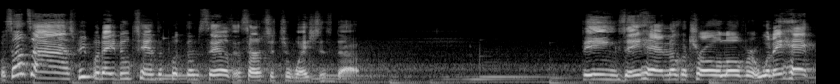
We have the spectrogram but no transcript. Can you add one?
But sometimes people they do tend to put themselves in certain situations though things they had no control over. Well, they had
